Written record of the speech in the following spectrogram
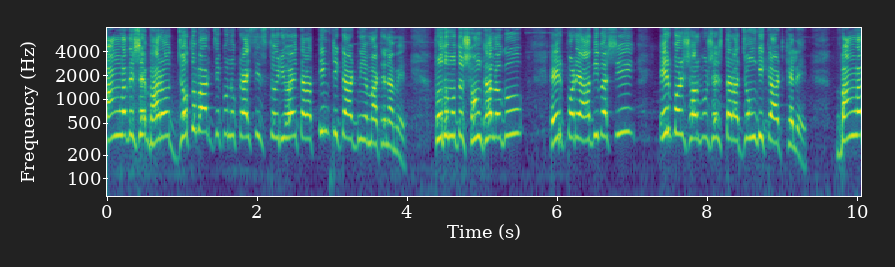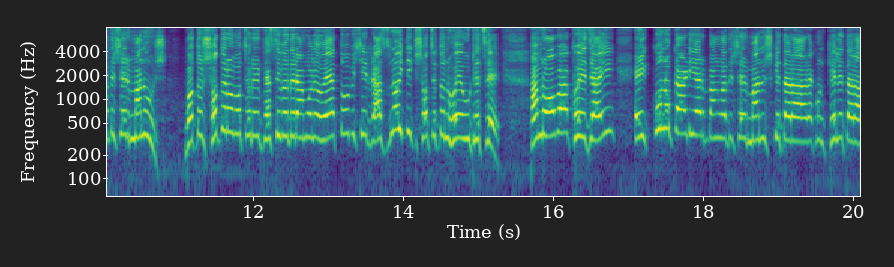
বাংলাদেশে ভারত যতবার যে কোনো ক্রাইসিস তৈরি হয়, তারা তিনটি কার্ড নিয়ে মাঠে নামে। প্রথমত সংখ্যালঘু, এরপরে আদিবাসী, এরপরে সর্বশেষ তারা জঙ্গি কার্ড খেলে। বাংলাদেশের মানুষ গত সতেরো বছরের ফ্যাসিবাদের আমলেও এত বেশি রাজনৈতিক সচেতন হয়ে উঠেছে। আমরা অবাক হয়ে যাই, এই কোনো কার্ডই আর বাংলাদেশের মানুষকে তারা আর এখন খেলে তারা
